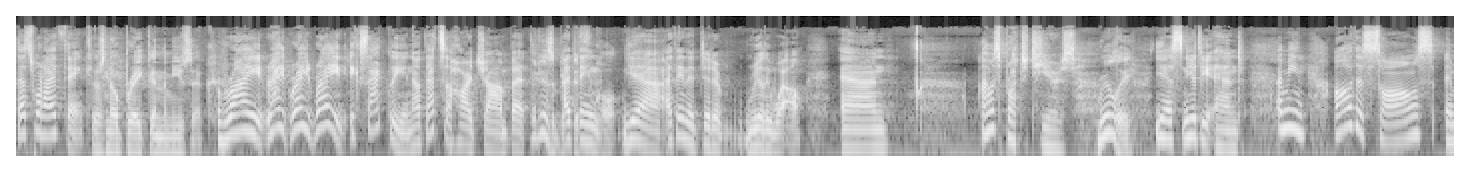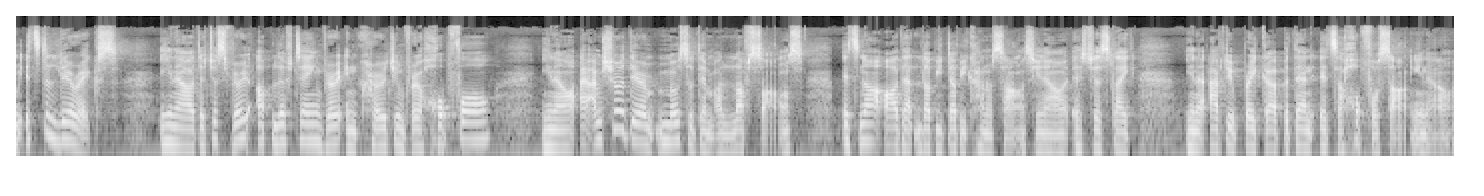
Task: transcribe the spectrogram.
That's what I think. there's no break in the music. Right, right, right, right. Exactly. Now that's a hard job, but That is a bit I think, difficult. Yeah, I think they did it really well, and I was brought to tears. Really? Yes, near the end. I mean, all the songs. I mean, it's the lyrics. You know, they're just very uplifting, very encouraging, very hopeful. You know, I, I'm sure they're most of them are love songs. It's not all that lovey-dovey kind of songs. You know, it's just like, you know, after you break up, but then it's a hopeful song. You know,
